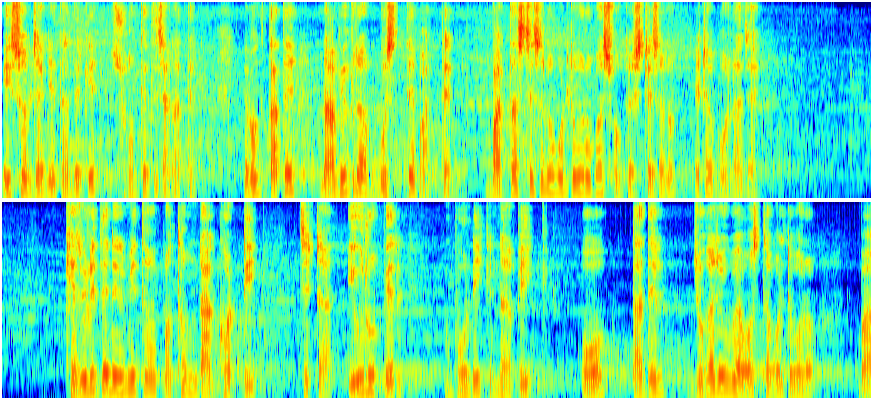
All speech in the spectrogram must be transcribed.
এইসব জানিয়ে তাদেরকে সংকেত জানাতেন এবং তাতে নাবিকরা বুঝতে পারতেন। বার্তা স্টেশনও বলতে পারো বা সংকেত স্টেশনও এটা বলা যায়। খেজুরিতে নির্মিত প্রথম ডাকঘরটি, যেটা ইউরোপের বণিক, নাবিক ও তাদের যোগাযোগ ব্যবস্থা বলতে পারো বা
